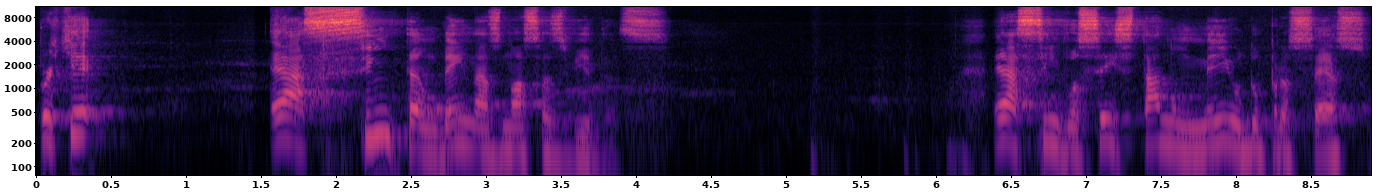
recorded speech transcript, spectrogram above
Porque é assim também nas nossas vidas. É assim, você está no meio do processo.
